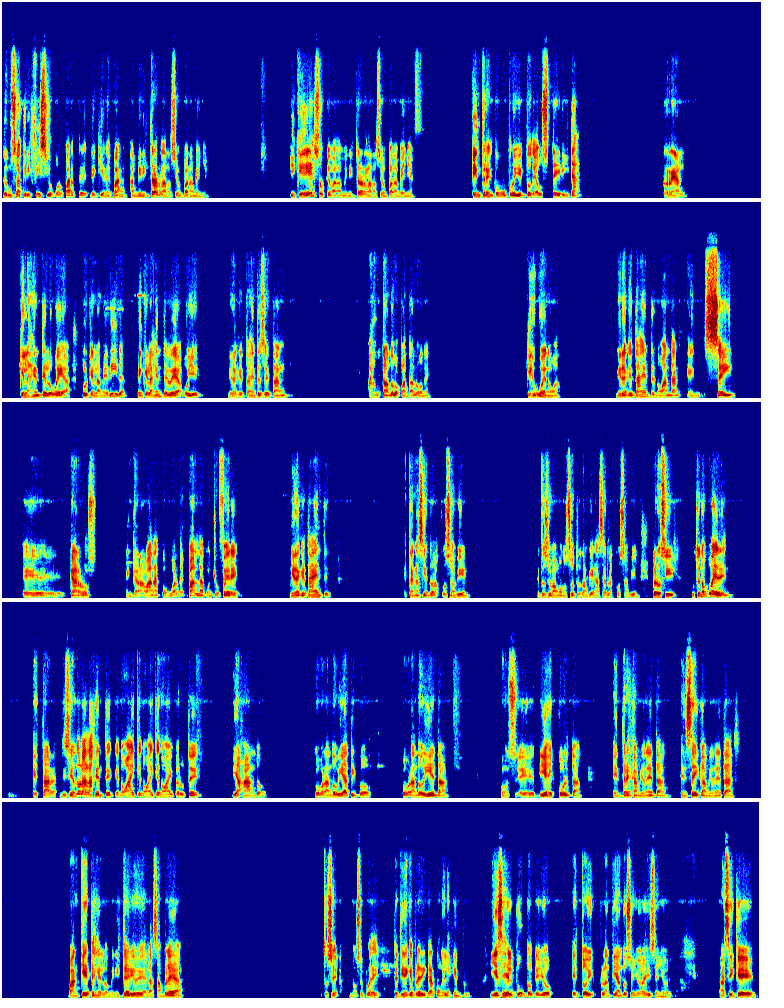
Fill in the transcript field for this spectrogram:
de un sacrificio por parte de quienes van a administrar la nación panameña y que esos que van a administrar la nación panameña entren con un proyecto de austeridad real. Que la gente lo vea, porque en la medida en que la gente vea, oye, mira que esta gente se están ajustando los pantalones, qué bueno, ¿ah? Mira que esta gente no andan en seis eh, carros, en caravanas con guardaespaldas, con choferes, Mira que esta gente están haciendo las cosas bien. Entonces vamos nosotros también a hacer las cosas bien. Pero si usted no puede estar diciéndole a la gente que no hay, que no hay, que no hay, pero usted viajando, cobrando viáticos, cobrando dieta, con 10 eh, escoltas, en tres camionetas, en seis camionetas, banquetes en los ministerios y en la asamblea, entonces, no se puede. Usted tiene que predicar con el ejemplo. Y ese es el punto que yo estoy planteando, señoras y señores. Así que,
